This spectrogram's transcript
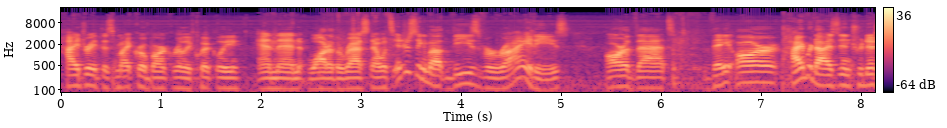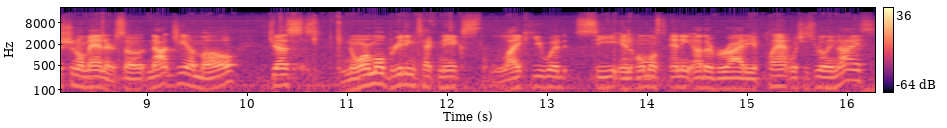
hydrate this micro bark really quickly, and then water the rest. Now what's interesting about these varieties are that they are hybridized in traditional manner. So not GMO, just normal breeding techniques like you would see in almost any other variety of plant, which is really nice.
